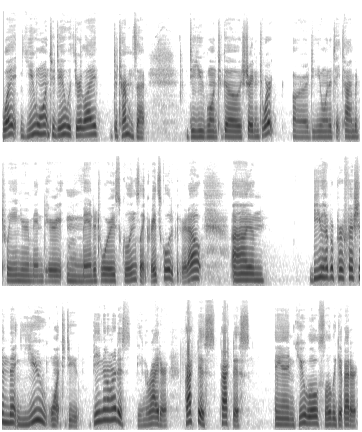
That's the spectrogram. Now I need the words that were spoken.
what you want to do with your life determines that. Do you want to go straight into work? Or do you want to take time between your mandatory mandatory schoolings like grade school to figure it out? Um, do you have a profession that you want to do? Being an artist, being a writer, practice, practice, and you will slowly get better.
